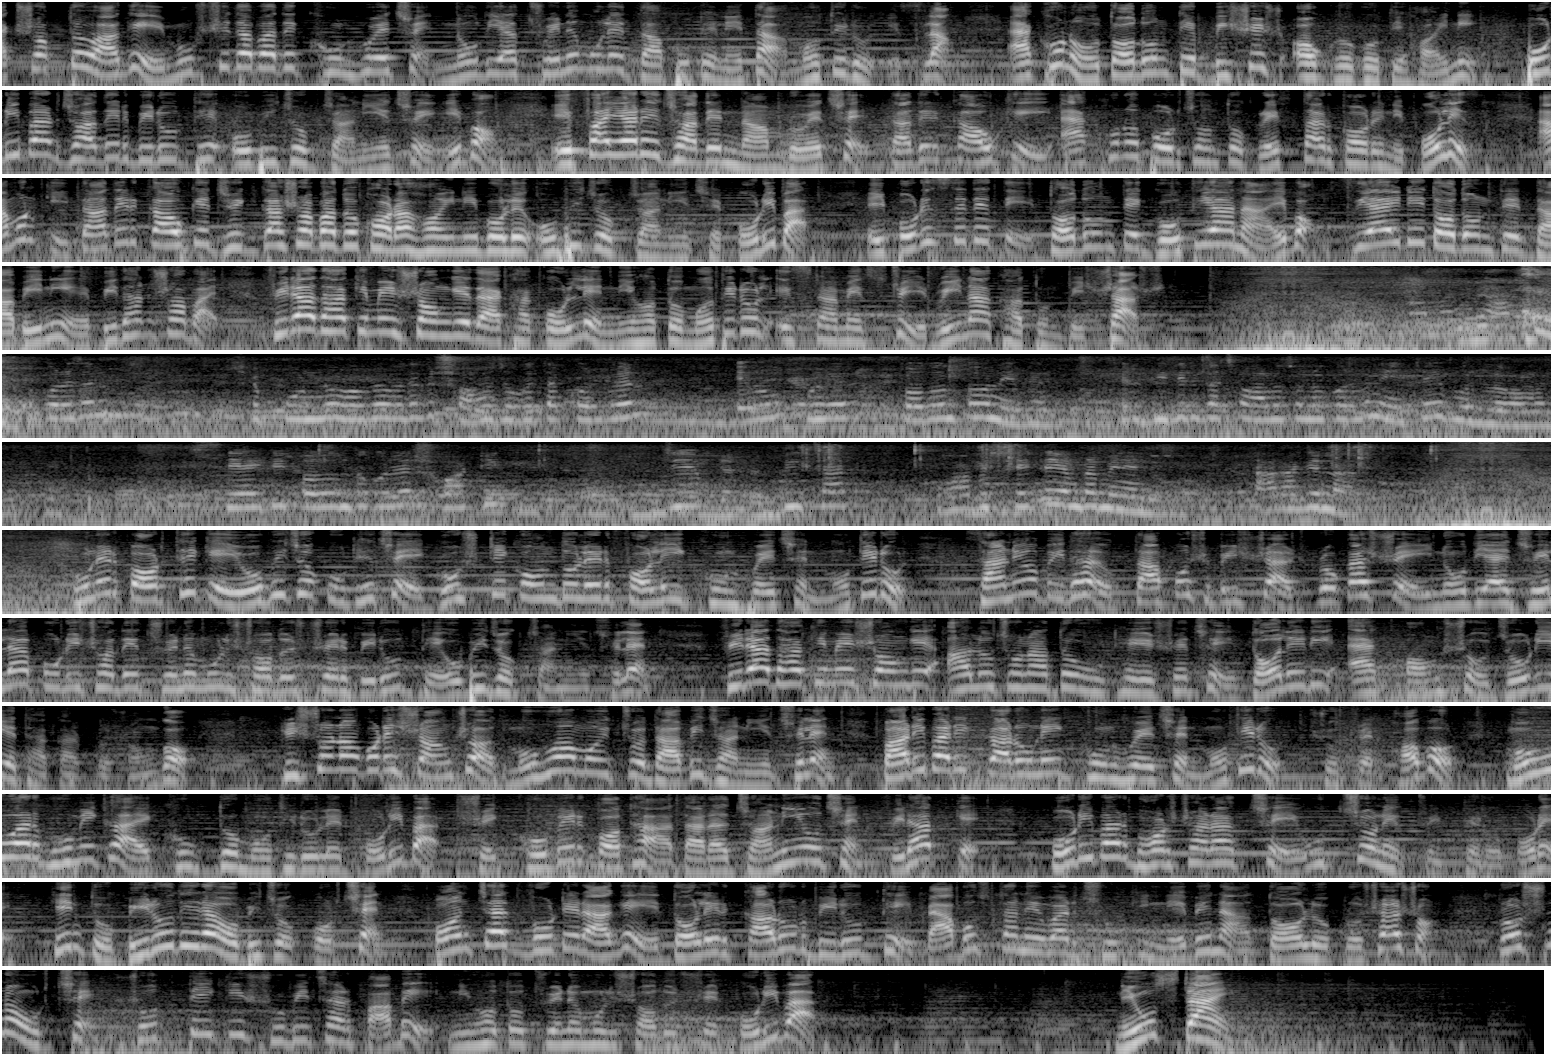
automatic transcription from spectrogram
এক সপ্তাহ আগে মুর্শিদাবাদে খুন হয়েছে নদিয়া তৃণমূলের দাপুটে নেতা মতিরুল ইসলাম। এখনও তদন্তে বিশেষ অগ্রগতি হয়নি। পরিবার যাদের বিরুদ্ধে অভিযোগ জানিয়েছে এবং এফআইআরে যাদের নাম রয়েছে, তাদের কাউকেই এখনও পর্যন্ত গ্রেফতার করেনি পুলিশ। এমনকি তাদের কাউকে জিজ্ঞাসাবাদও করা হয়নি বলে অভিযোগ জানিয়েছে পরিবার। এই পরিস্থিতিতে তদন্তে গতি আনা এবং সিআইডি তদন্তের দাবি নিয়ে বিধানসভায় ফিরাদ হাকিমের সঙ্গে দেখা করলেন নিহত মতিরুল ইসলামের স্ত্রী রিনা খাতুন বিশ্বাস। আমাদের আশ্বস্ত করেছেন, সে পূর্ণভাবে আমাদেরকে সহযোগিতা করবেন এবং খুনের তদন্তও নেবেন। এর দিদির কাছে আলোচনা করবেন, এটাই বলল আমাদেরকে। সিআইডি তদন্ত করে সঠিক যে বিচার হবে সেটাই আমরা মেনে নেব, তার আগে না। খুনের পর থেকেই অভিযোগ উঠেছে, গোষ্ঠী কোন্দলের ফলেই খুন হয়েছেন মতিরুল। স্থানীয় বিধায়ক তাপস বিশ্বাস প্রকাশ্যেই নদিয়ায় জেলা পরিষদের তৃণমূল সদস্যের বিরুদ্ধে অভিযোগ জানিয়েছিলেন। ফিরাদ হাকিমের সঙ্গে আলোচনা তো উঠে এসেছে, দলেরই এক অংশ জড়িয়ে থাকার প্রসঙ্গ। কৃষ্ণনগরের সাংসদ মহুয়া মৈত্র দাবি জানিয়েছিলেন, পারিবারিক কারণেই খুন হয়েছেন মতিরুল। সূত্রের খবর, মহুয়ার ভূমিকায় ক্ষুব্ধ মতিরুলের পরিবার সেই ক্ষোভের কথা তারা জানিয়েছেন ফিরাদকে। পরিবার ভরসা রাখছে উচ্চ নেতৃত্বের ওপরে কিন্তু বিরোধীরা অভিযোগ করছেন, পঞ্চায়েত ভোটের আগে দলের কারুর বিরুদ্ধে ব্যবস্থা নেওয়ার ঝুঁকি নেবে না দল ও প্রশাসন। প্রশ্ন উঠছে, সত্যিই কি সুবিচার পাবে নিহত তৃণমূল সদস্যের পরিবার? News time.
